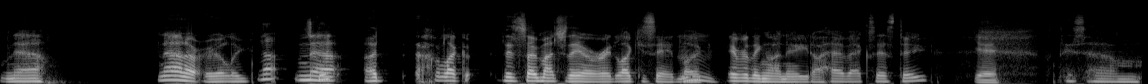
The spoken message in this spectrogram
Nah. Nah, not really. No. it's Nah. I like. There's so much there already. Like you said, like Mm. everything I need, I have access to. Yeah. There's um,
